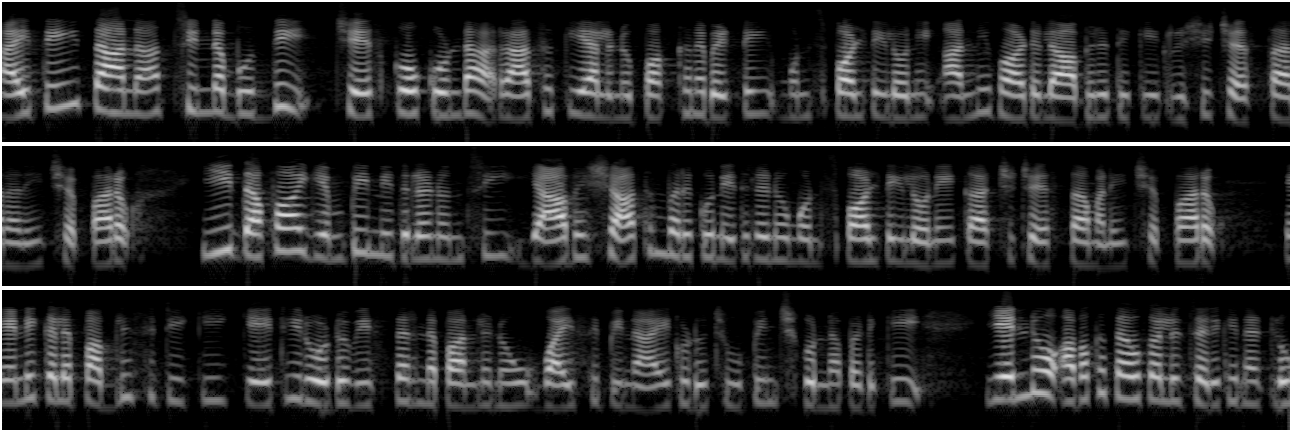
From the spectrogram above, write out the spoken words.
అయితే తాన చిన్న బుద్ధి చేసుకోకుండా రాజకీయాలను పక్కన పెట్టి మున్సిపాలిటీలోని అన్ని వార్డుల అభివృద్ధికి కృషి చేస్తానని చెప్పారు. ఈ దఫా ఎంపీ నిధుల నుంచి యాభై శాతం వరకు నిధులను మున్సిపాలిటీలోనే ఖర్చు చేస్తామని చెప్పారు. ఎన్నికల పబ్లిసిటీకి కేటీ రోడ్డు విస్తరణ పనులను వైసీపీ నాయకుడు చూపించుకున్నప్పటికీ ఎన్నో అవకతవకలు జరిగినట్లు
